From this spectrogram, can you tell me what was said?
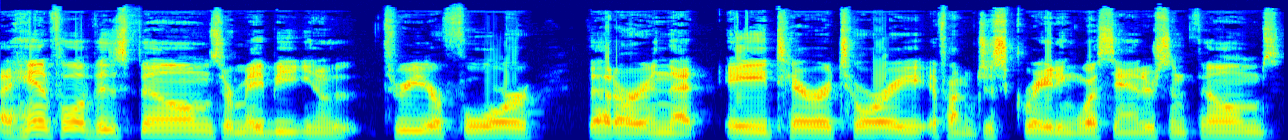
a handful of his films, or maybe you know three or four that are in that A territory if I'm just grading Wes Anderson films.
